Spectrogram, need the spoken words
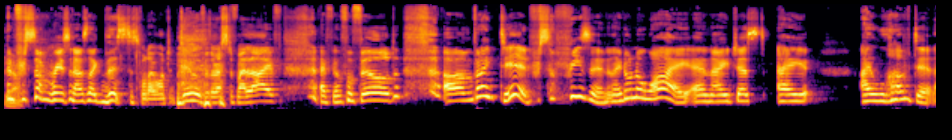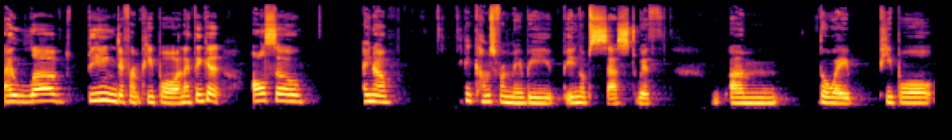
and Yeah. for some reason I was like, this is what I want to do for the rest of my life. I feel fulfilled, um, but I did for some reason, and I don't know why. And I just I I loved it. I loved being different people. And I think it also, you know, I think it comes from maybe being obsessed with um, the way people,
